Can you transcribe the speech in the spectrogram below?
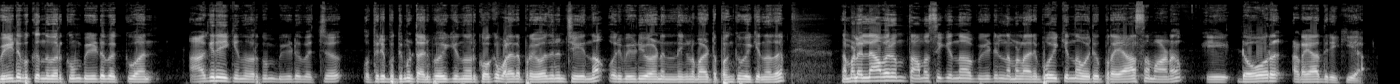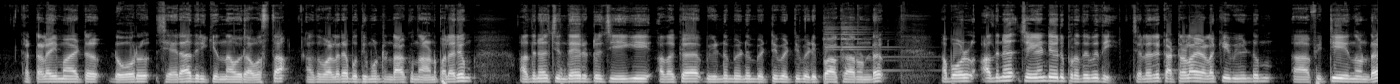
വീട് വെക്കുന്നവർക്കും വീട് വെക്കുവാൻ ആഗ്രഹിക്കുന്നവർക്കും വീട് വെച്ച് ഒത്തിരി ബുദ്ധിമുട്ട് അനുഭവിക്കുന്നവർക്കൊക്കെ വളരെ പ്രയോജനം ചെയ്യുന്ന ഒരു വീഡിയോ ആണ് നിങ്ങളുമായിട്ട് പങ്കുവയ്ക്കുന്നത്. നമ്മളെല്ലാവരും താമസിക്കുന്ന വീടിൽ നമ്മൾ അനുഭവിക്കുന്ന ഒരു പ്രയാസമാണ് ഈ ഡോറ് അടയാതിരിക്കുക. കട്ടളയുമായിട്ട് ഡോറ് ചേരാതിരിക്കുന്ന ഒരു അവസ്ഥ അത് വളരെ ബുദ്ധിമുട്ടുണ്ടാക്കുന്നതാണ്. പലരും അതിന് ചിന്തയിലിട്ട് ചീകി അതൊക്കെ വീണ്ടും വീണ്ടും വെട്ടി വെട്ടി വെടിപ്പാക്കാറുണ്ട്. അപ്പോൾ അതിന് ചെയ്യേണ്ട ഒരു പ്രതിവിധി ചിലർ കട്ടള ഇളക്കി വീണ്ടും ഫിറ്റ് ചെയ്യുന്നുണ്ട്.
